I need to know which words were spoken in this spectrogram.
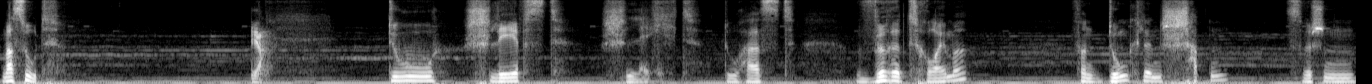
Massoud, Ja. du schläfst schlecht. Du hast wirre Träume von dunklen Schatten zwischen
